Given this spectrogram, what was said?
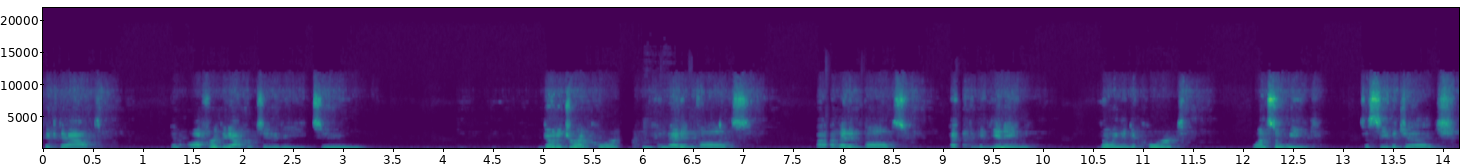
picked out and offered the opportunity to go to drug court, mm-hmm. and that involves uh, that involves at the beginning going into court once a week to see the judge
